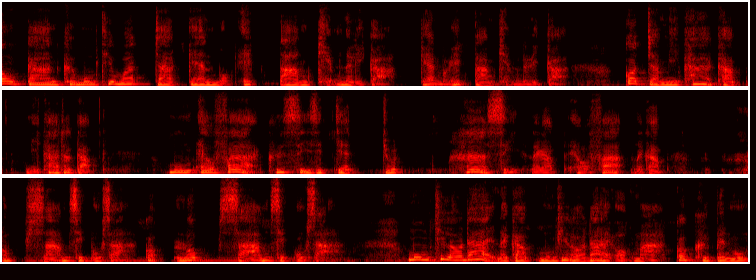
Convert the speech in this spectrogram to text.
ต้องการคือมุมที่วัดจากแกนบวก x ตามเข็มนาฬิกา แกนบวก x ตามเข็มนาฬิกา ก็จะมีค่าครับ มีค่าเท่ากับ มุมอัลฟาคือ 47.54 นะครับอัลฟานะครับลบ 30 องศา ก็ลบ 30 องศา มุมที่เราได้นะครับ มุมที่เราได้ออกมาก็คือเป็นมุม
